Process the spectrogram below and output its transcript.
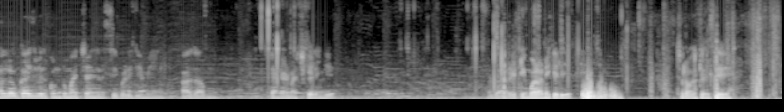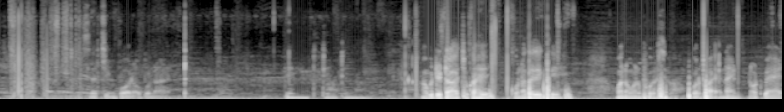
Hello guys welcome to my channel सी बड़ी गेमिंग आज आप स्टैंडर्ड मैच खेलेंगे। रेटिंग बढ़ाने के लिए। चलो खेलते सर्चिंग फॉर ओपोनेंट अब डेटा आ चुका है। कौन आता है देखते one one four four five nine not bad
